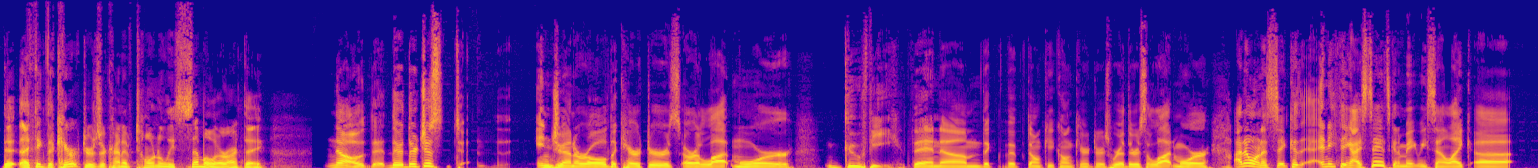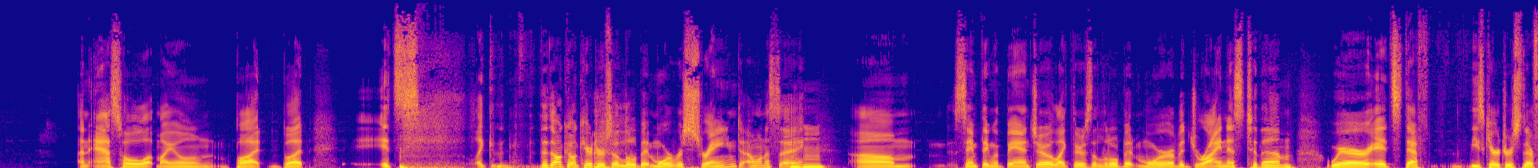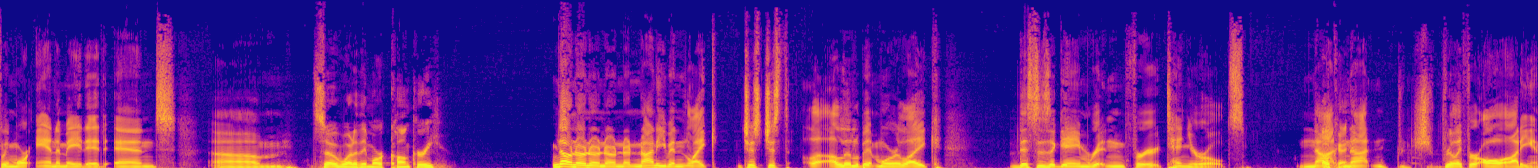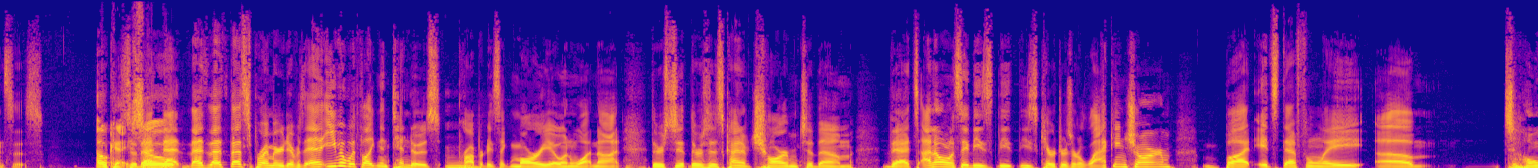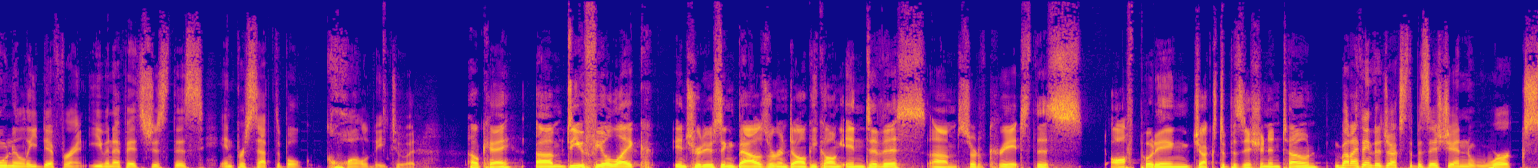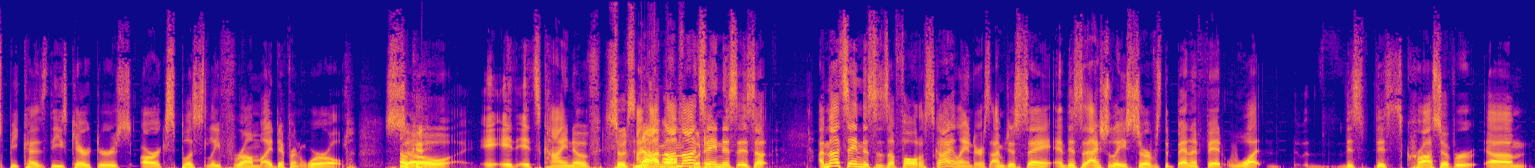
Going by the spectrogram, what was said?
th- I think the characters are kind of tonally similar, aren't they? no, they're they're just in general the characters are a lot more goofy than um the the Donkey Kong characters, where there's a lot more. I don't want to say because anything I say is going to make me sound like uh an asshole up my own butt, but it's like the Donkey Kong characters are a little bit more restrained. I want to say. Um, same thing with Banjo. Like there's a little bit more of a dryness to them, where it's def these characters are definitely more animated and um. So what are they more conquery? No, no, no, no, no. Not even like just just a, a little bit more like this is a game written for ten year olds, not Okay. not really for all audiences. Okay, So, so, that, that, that, that that's the primary difference, and even with like Nintendo's properties like Mario and whatnot, there's there's this kind of charm to them that I don't want to say these, these these characters are lacking charm, but it's definitely um, tonally different, even if it's just this imperceptible quality to it. okay. Um, do you feel like introducing Bowser and Donkey Kong into this um, sort of creates this off-putting juxtaposition in tone? But I think the juxtaposition works because these characters are explicitly from a different world. So it, it, it's kind of So it's not I'm, I'm not saying this is a. I'm not saying this is a fault of Skylanders. I'm just saying, and this actually serves to benefit what this this crossover um,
